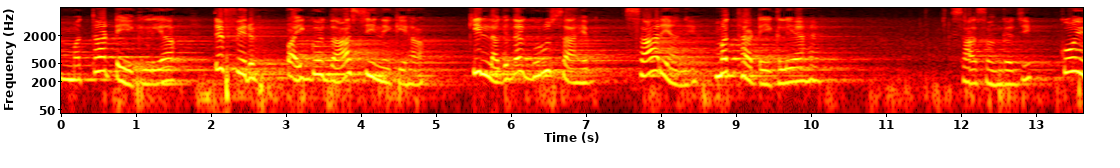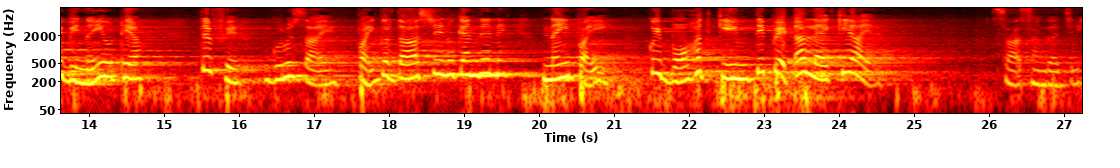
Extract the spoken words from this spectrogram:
ਮੱਥਾ ਟੇਕ ਲਿਆ ਤੇ ਫਿਰ ਭਾਈ ਗੁਰਦਾਸ ਜੀ ਨੇ ਕਿਹਾ ਕਿ ਲੱਗਦਾ ਗੁਰੂ ਸਾਹਿਬ ਸਾਰਿਆਂ ਨੇ ਮੱਥਾ ਟੇਕ ਲਿਆ ਹੈ। ਸਾਧ ਸੰਗਤ ਜੀ, ਕੋਈ ਵੀ ਨਹੀਂ ਉੱਠਿਆ ਤੇ ਫਿਰ ਗੁਰੂ ਸਾਹਿਬ ਭਾਈ ਗੁਰਦਾਸ ਜੀ ਨੂੰ ਕਹਿੰਦੇ ਨੇ, ਨਹੀਂ ਭਾਈ, ਕੋਈ ਬਹੁਤ ਕੀਮਤੀ ਭੇਟਾ ਲੈ ਕੇ ਆਇਆ ਸਾਧ ਸੰਗਤ ਜੀ,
